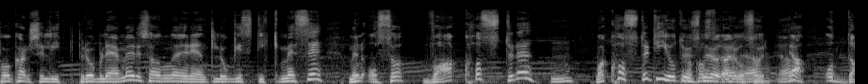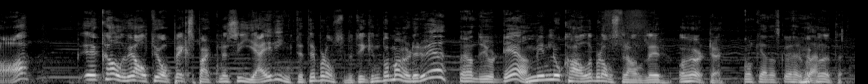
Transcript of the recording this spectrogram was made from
på kanskje litt problemer, sånn rent logistikkmessig. Men også hva koster det? Hva koster 10 000 koster røda det? Ja, ja. ja, og da eh, kaller vi alltid opp ekspertene, så jeg ringte til blomsterbutikken på Manglerud, jeg. Ja, du gjorde det, ja? Min lokale blomsterhandler, og hørte. Ok, da skal vi høre Hør på på det. dette.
